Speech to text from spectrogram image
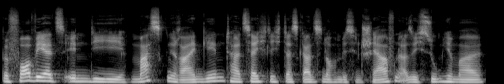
bevor wir jetzt in die Masken reingehen, tatsächlich das Ganze noch ein bisschen schärfen. Also ich zoome hier mal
